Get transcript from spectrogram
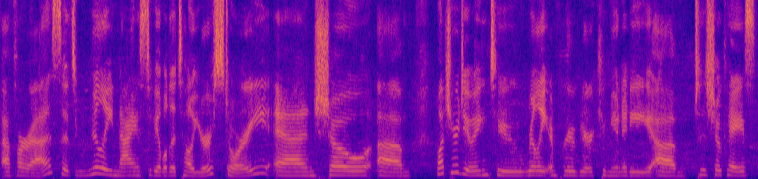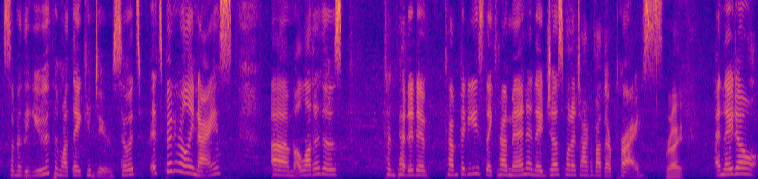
FRS, it's really nice to be able to tell your story and show um, what you're doing to really improve your community, um, to showcase some of the youth and what they can do. So it's it's been really nice. Um, a lot of those competitive companies they come in and they just want to talk about their price, right? And they don't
